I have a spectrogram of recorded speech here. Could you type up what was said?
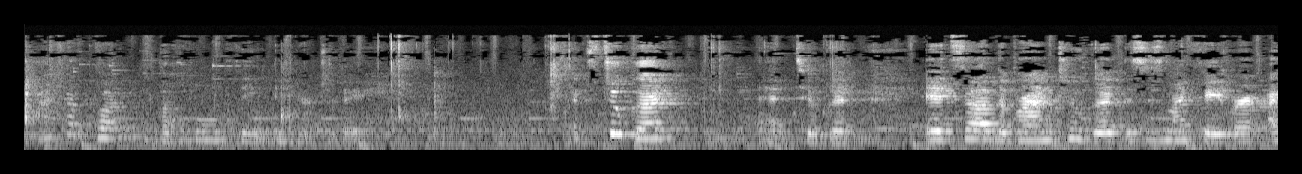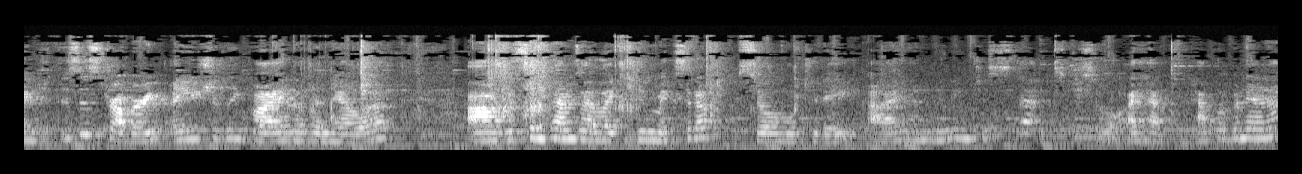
I can put the whole thing in here today. It's too good. Eh, too good. It's uh, the brand Two Good. This is my favorite. I, this is strawberry. I usually buy the vanilla, um, but sometimes I like to mix it up. So today I am doing just that. So I have half a banana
